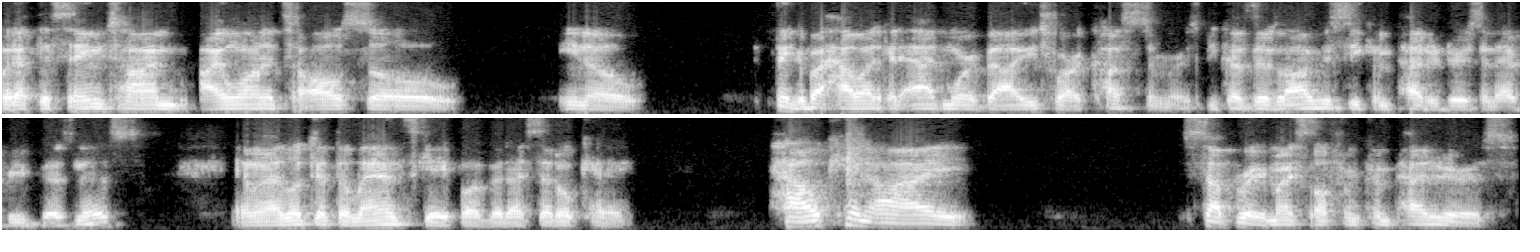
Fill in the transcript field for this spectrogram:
But at the same time, I wanted to also, you know, think about how I could add more value to our customers because there's obviously competitors in every business. And when I looked at the landscape of it, I said, okay, how can I separate myself from competitors?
